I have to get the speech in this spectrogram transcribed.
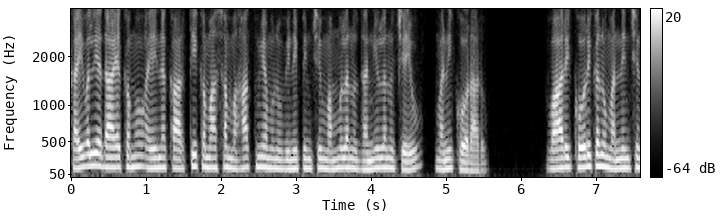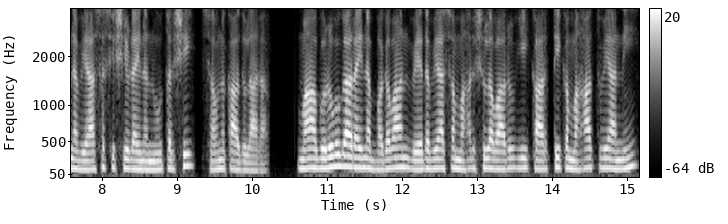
కైవల్యదాయకము అయిన కార్తీకమాస మహాత్మ్యమును వినిపించి మమ్ములను ధన్యులను చేయు మని కోరారు. వారి కోరికను మన్నించిన వ్యాస శిష్యుడైన నూతర్షి శౌనకాదులారా మా గురువుగారైన భగవాన్ వేదవ్యాస మహర్షుల వారు ఈ కార్తీక మహాత్మ్యాన్ని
